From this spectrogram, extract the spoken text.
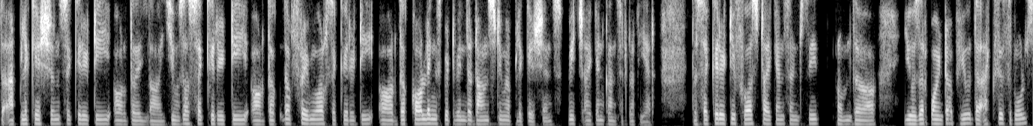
the application security or the, the user security or the, the framework security or the callings between the downstream applications which i can consider here. The security first i can see from the user point of view the access rules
